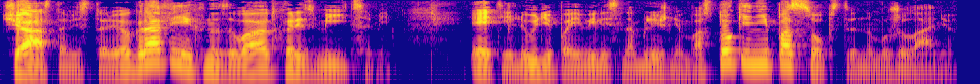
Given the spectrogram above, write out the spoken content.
часто в историографии их называют харизмийцами. Эти люди появились на Ближнем Востоке не по собственному желанию,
